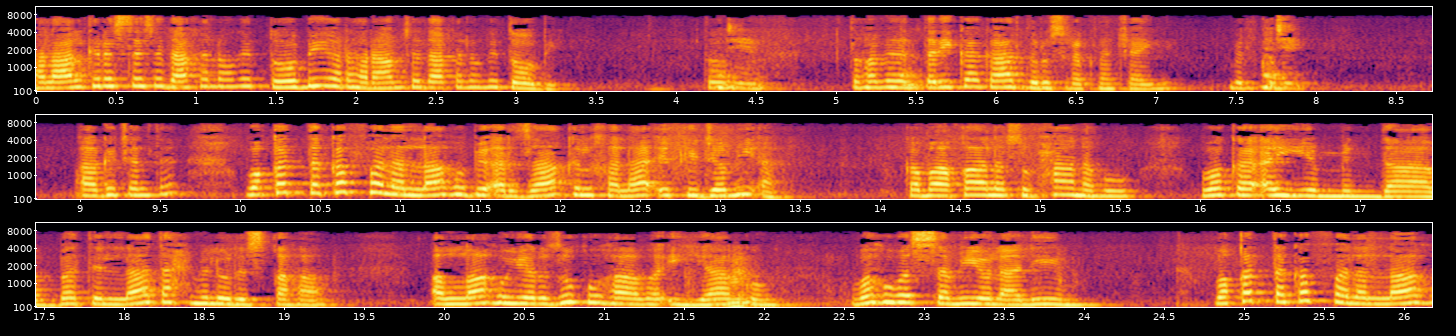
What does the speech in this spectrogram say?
حلال کے رستے سے داخل ہوں گے تو بھی اور حرام سے داخل ہوں گے تو بھی۔ تو جی۔ تو ہمیں طریقہ کار درست رکھنا چاہیے۔ بالکل۔ جی۔ آگے چلتے ہیں۔ وقت تکفل اللہ بارزاق الخلائق جميعا كما قال سبحانه وكأي من دابة لا تحمل رزقها الله يرزقها وإياكم وهو السميع العليم۔ وقد تکفل اللہ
